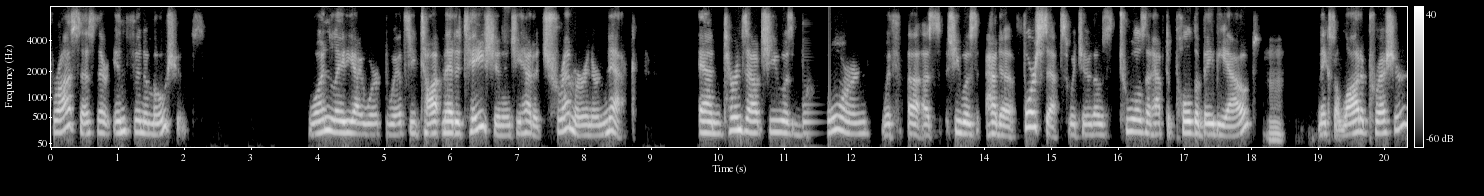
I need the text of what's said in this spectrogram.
process their infant emotions. One lady I worked with, she taught meditation and she had a tremor in her neck. And turns out she was born with a she was had a forceps, which are those tools that have to pull the baby out. Mm. Makes a lot of pressure.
